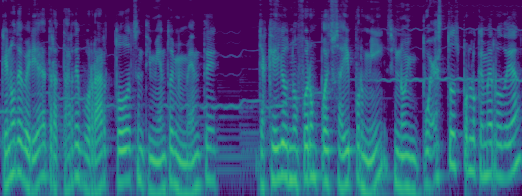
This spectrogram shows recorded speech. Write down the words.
¿Qué no debería de tratar de borrar todo el sentimiento de mi mente ya que ellos no fueron puestos ahí por mí, sino impuestos por lo que me rodea?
